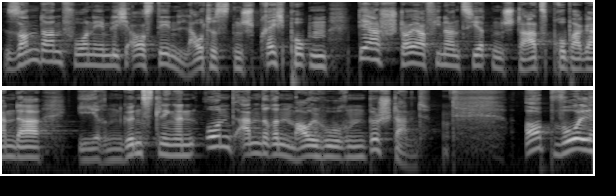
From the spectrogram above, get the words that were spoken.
sondern vornehmlich aus den lautesten Sprechpuppen der steuerfinanzierten Staatspropaganda, ihren Günstlingen und anderen Maulhuren bestand. Obwohl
